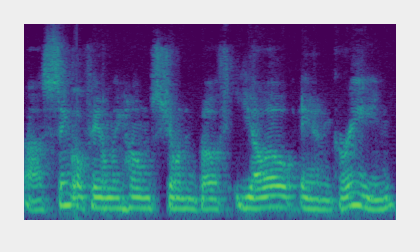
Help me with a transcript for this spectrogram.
uh, single family homes shown in both yellow and green.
